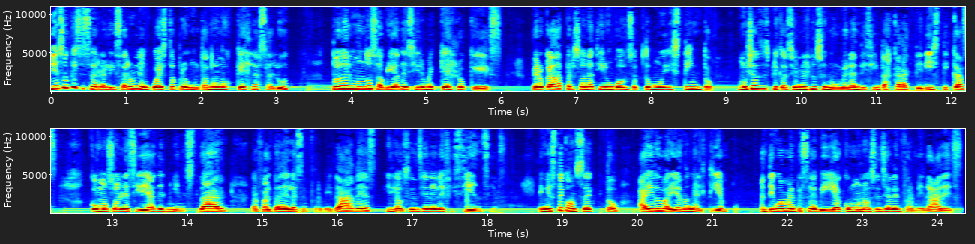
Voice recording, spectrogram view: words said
Pienso que si se realizara una encuesta preguntándonos qué es la salud, todo el mundo sabría decirme qué es lo que es, pero cada persona tiene un concepto muy distinto. Muchas explicaciones nos enumeran distintas características, como son las ideas del bienestar, la falta de las enfermedades y la ausencia de deficiencias. En este concepto ha ido variando en el tiempo. Antiguamente se veía como una ausencia de enfermedades,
